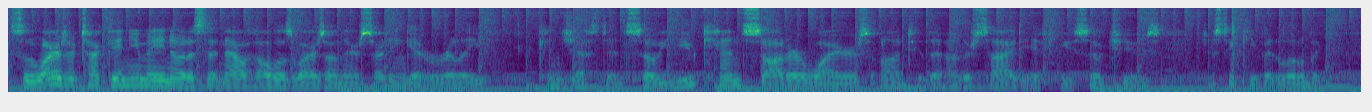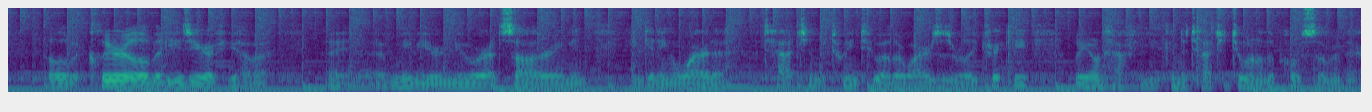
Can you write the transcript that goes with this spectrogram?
So the wires are tucked in. You may notice that now with all those wires on there, it's starting to get really congested. So you can solder wires onto the other side if you so choose, just to keep it a little bit a little bit clearer, a little bit easier if you have a, a maybe you're newer at soldering and, and getting a wire to in between two other wires is really tricky. but you don't have to. You can attach it to one of the posts over there.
